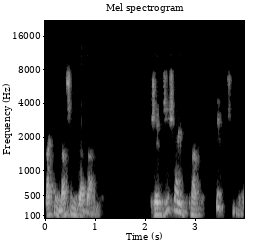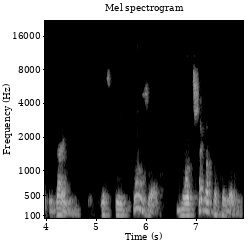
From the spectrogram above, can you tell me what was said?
takim naszym gadaniem, że dzisiaj praktycznie wydaje mi się, że w kulturze młodszego pokolenia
